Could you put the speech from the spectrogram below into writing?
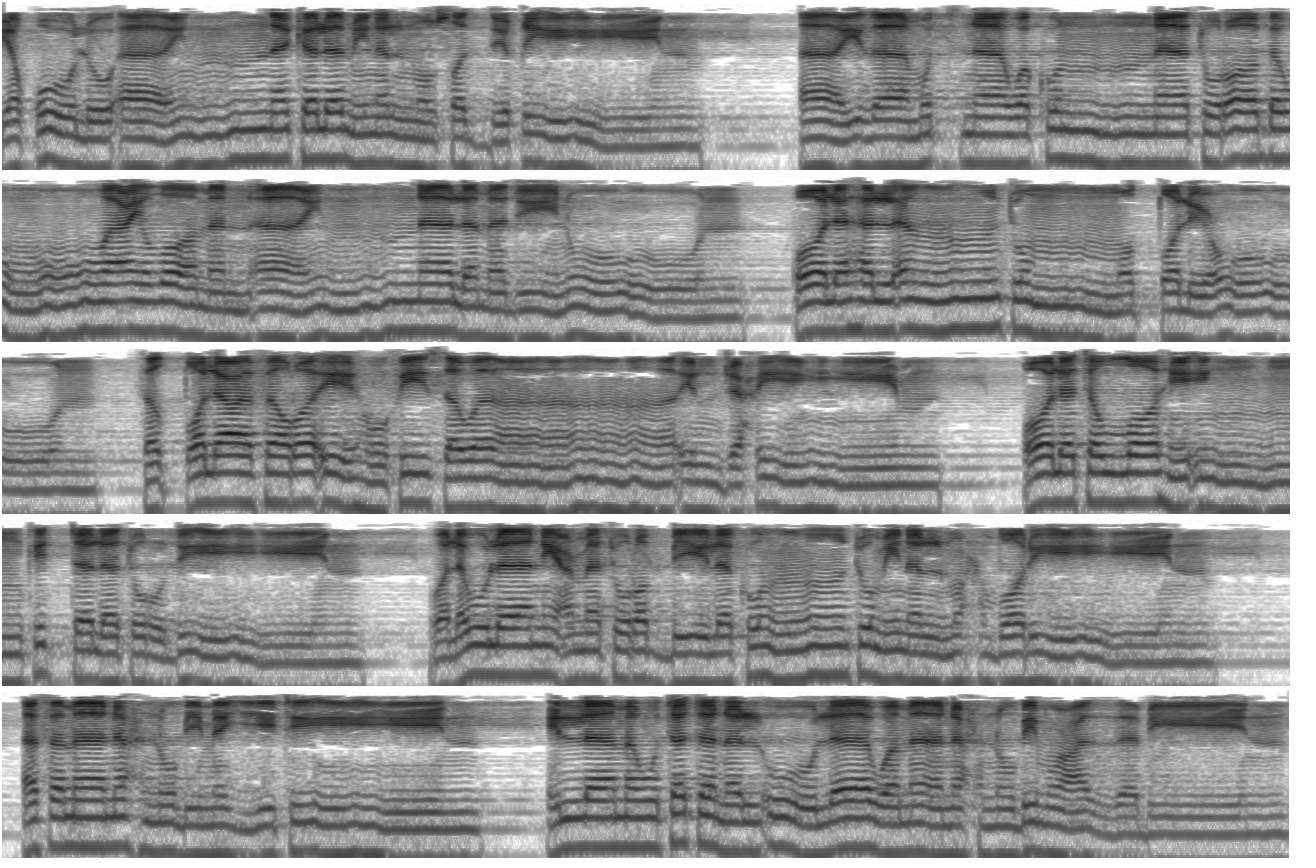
يقول آئنك لمن المصدقين آئذا متنا وكنا ترابا وعظاما آئنا لمدينون قال هل أنتم مطلعون فاطلع فرأيه في سواء الجحيم قالت الله إن كدت لتردين ولولا نعمة ربي لكنت من المحضرين. أفما نحن بميتين؟ إلا موتتنا الأولى وما نحن بمعذبين.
